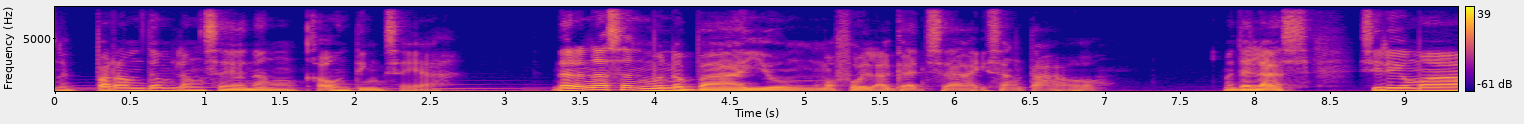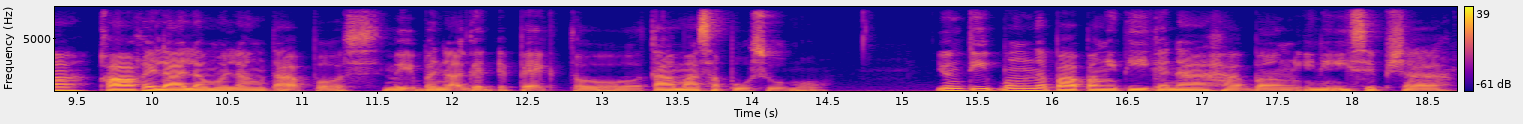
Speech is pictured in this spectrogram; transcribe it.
nagparamdam lang sa'yo ng kaunting saya. Naranasan mo na ba yung ma-fall agad sa isang tao? Madalas, sila yung mga kakakilala mo lang tapos may iba na agad epekto o tama sa puso mo. Yung tipong napapangiti ka na habang iniisip siya,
